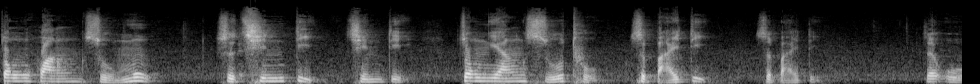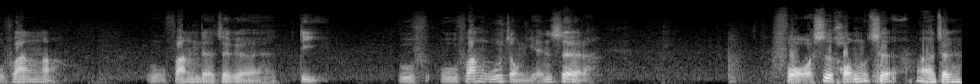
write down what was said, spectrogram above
东方属木，是青地，青地；中央属土，是白地，是白地。这五方啊，五方的这个地，五五方五种颜色了。火是红色啊，这个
